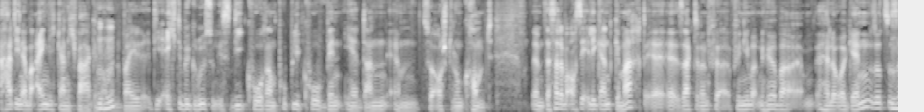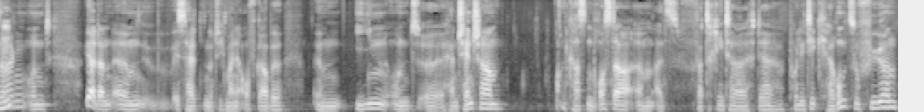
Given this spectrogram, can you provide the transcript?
hat ihn aber eigentlich gar nicht wahrgenommen, mhm. weil die echte Begrüßung ist die Coram Publico, wenn er dann ähm, zur Ausstellung kommt. Ähm, das hat aber auch sehr elegant gemacht. Er, er sagte dann für, für niemanden hörbar ähm, Hello again sozusagen. Mhm. Und ja, dann ähm, ist halt natürlich meine Aufgabe, ähm, ihn und äh, Herrn Tschentscher und Carsten Broster ähm, als Vertreter der Politik herumzuführen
